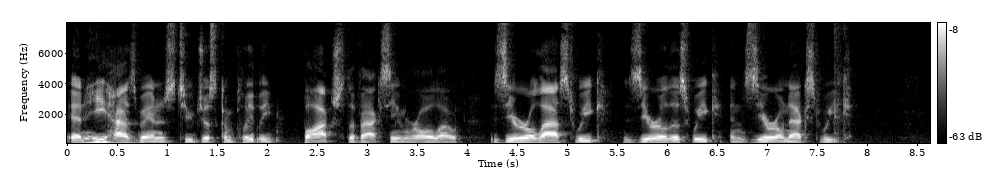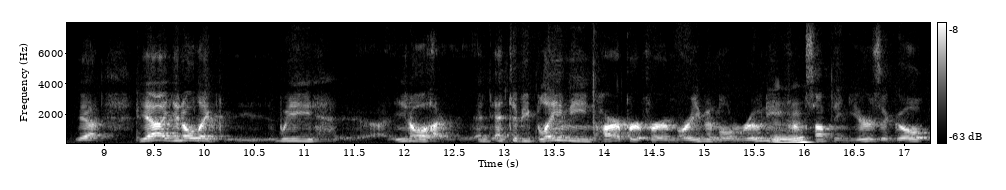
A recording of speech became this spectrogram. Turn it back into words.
And he has managed to just completely botch the vaccine rollout. Zero last week, zero this week, and zero next week. Yeah, yeah, you know, like we, you know, and, and to be blaming Harper for or even Mulroney from something years ago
